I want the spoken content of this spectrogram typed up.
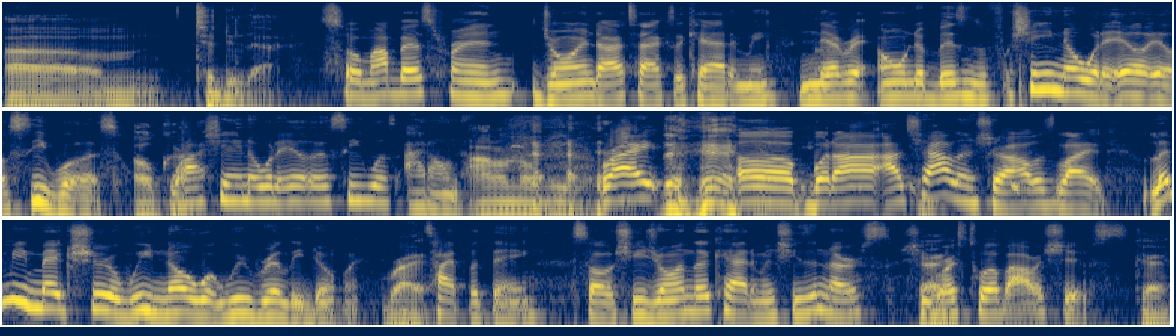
um, to do that? So my best friend joined our tax academy. Never owned a business before. She didn't know what an LLC was. Okay. Why she didn't know what an LLC was, I don't know. I don't know either. right? uh, but I, I challenged her. I was like, let me make sure we know what we're really doing. Right. Type of thing. So she joined the academy. She's a nurse. She Okay. works 12 hour shifts. Okay.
